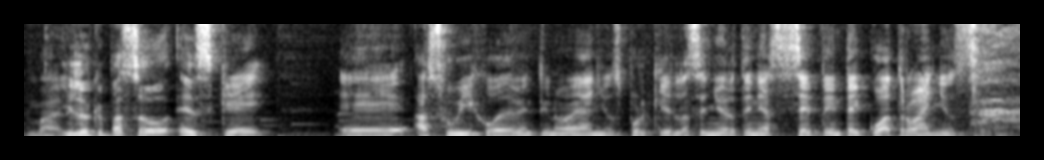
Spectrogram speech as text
Vale. Y lo que pasó es que eh, a su hijo de 29 años, porque la señora tenía 74 años,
